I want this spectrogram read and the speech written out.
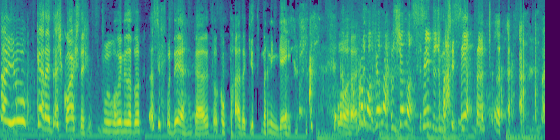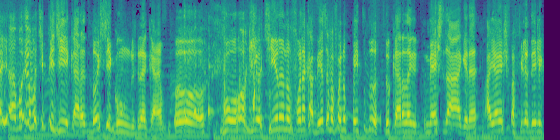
Aí o cara das costas pro organizador, ah, se fuder, cara, eu tô ocupado aqui, tu não é ninguém. Porra. Promovendo o genocídio de braceta. Aí, amor, eu vou te pedir, cara, dois segundos, né, cara? O, voou a guilhotina, não foi na cabeça, mas foi no peito do, do cara, da, mestre da águia, né? Aí a, a filha dele,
